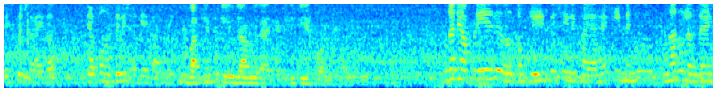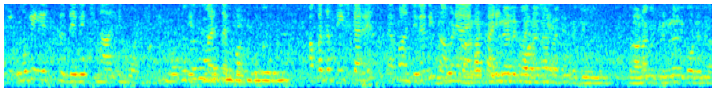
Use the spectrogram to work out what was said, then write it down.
ਵਿੱਚ ਕੁਝ ਆਏਗਾ ਤੇ ਆਪਾਂ ਉਸ ਦੇ ਵਿੱਚ ਅੱਗੇ ਕਾਰਵਾਈ ਕਰਾਂਗੇ ਬਾਕੀ ਤੇ ਕੀ ਇਲਜ਼ਾਮ ਲਗਾਏ ਗਏ ਨੇ ਕੀ ਰਿਕਾਰਡ ਉਹਨਾਂ ਨੇ ਆਪਣੇ ਕੰਪਲੇਂਟ ਵਿੱਚ ਇਹ ਲਿਖਾਇਆ ਹੈ ਕਿ ਮੈਨੂੰ ਉਹਨਾਂ ਨੂੰ ਲੱਗਦਾ ਹੈ ਕਿ ਉਹ ਵੀ ਇਸ ਦੇ ਵਿੱਚ ਨਾਲ ਇਨਵੋਲਵ ਹੈ ਇਸ ਮਰਤਕ ਦੇ। ਆਪਾਂ ਤਫਤੀਸ਼ ਕਰ ਰਹੇ ਹਾਂ ਤੇ ਆਪਾਂ ਜਿਵੇਂ ਵੀ ਸਾਹਮਣੇ ਆਏਗਾ ਸਾਰੀ ਚੀਜ਼ ਤੁਹਾਡੇ ਪੁਰਾਣਾ ਕੋਈ ਕ੍ਰਿਮੀਨਲ ਰਿਕਾਰਡ ਇਹਨਾਂ ਦਾ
